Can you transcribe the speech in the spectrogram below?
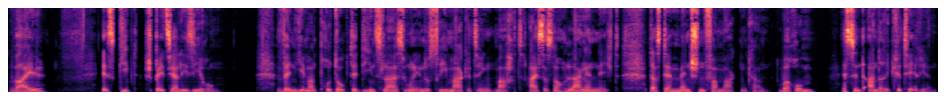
weil es gibt Spezialisierung. Wenn jemand Produkte, Dienstleistungen, Industriemarketing macht, heißt das noch lange nicht, dass der Menschen vermarkten kann. Warum? Es sind andere Kriterien.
